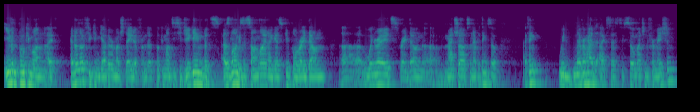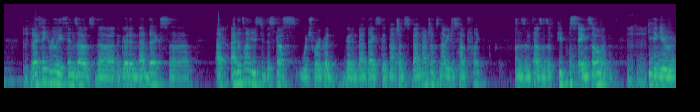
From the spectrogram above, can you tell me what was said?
even Pokemon. I I don't know if you can gather much data from the Pokemon TCG game, but as long as it's online, I guess people write down uh, win rates, write down uh, matchups, and everything. So I think we never had access to so much information Mm-hmm. that I think really thins out the the good and bad decks. Uh, at, at the time, you used to discuss which were good, good and bad decks, good matchups, bad matchups. Now you just have like thousands and thousands of people saying so and Mm-hmm. giving you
